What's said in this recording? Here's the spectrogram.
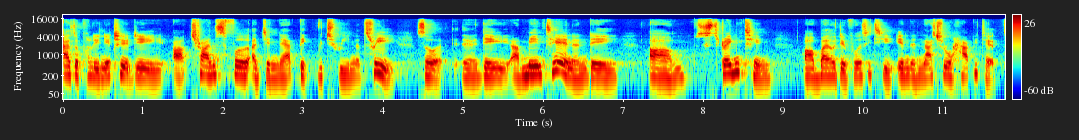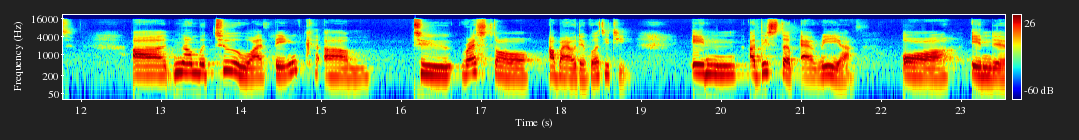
As a pollinator, they uh, transfer a genetic between the tree. So uh, they uh, maintain and they um, strengthen uh, biodiversity in the natural habitat. Uh, number two, I think, um, to restore our biodiversity in a disturbed area or in the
